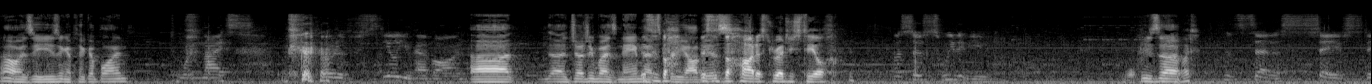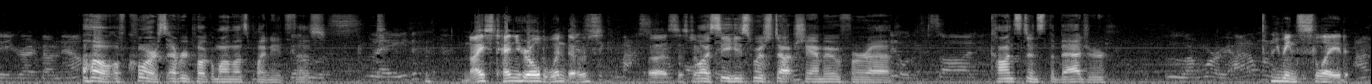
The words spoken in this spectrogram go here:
Oh, is he using a pickup line? What nice coat of steel you have on. Uh, uh judging by his name, This that's is the pretty obvious. this is the hottest Reggie Steel. That's so sweet of you. He's uh. What? Let's set a save state right about now. Oh, of course. Every Pokemon Let's Play needs this. Nice ten-year-old Windows Just stick my uh, system. Well, I see he switched out Shamu for uh, Hit it with a facade. Constance the Badger. Ooh, I'm worried. I don't want You mean Slade? I'm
